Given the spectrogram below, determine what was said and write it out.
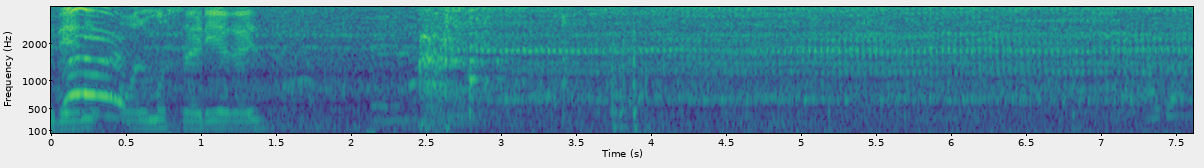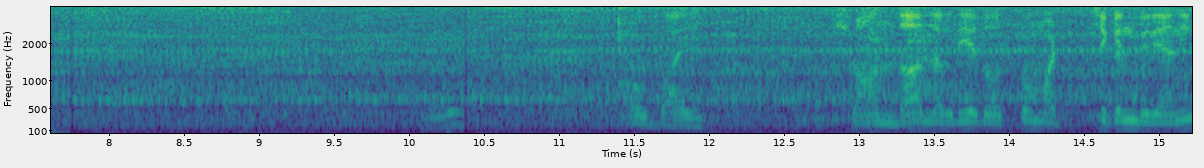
बिरयानी ऑलमोस्ट रेडी है गाइज़ ओ भाई शानदार लग रही है दोस्तों मट चिकन बिरयानी.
